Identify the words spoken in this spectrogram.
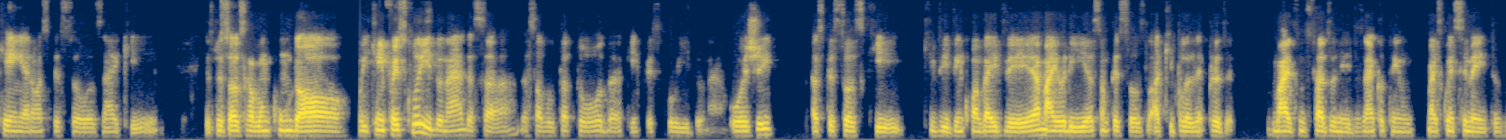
quem eram as pessoas, né, que as pessoas ficavam com dó e quem foi excluído, né, dessa dessa luta toda, quem foi excluído, né? Hoje as pessoas que que vivem com HIV, a maioria são pessoas aqui, por exemplo, mais nos Estados Unidos, né, que eu tenho mais conhecimento,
